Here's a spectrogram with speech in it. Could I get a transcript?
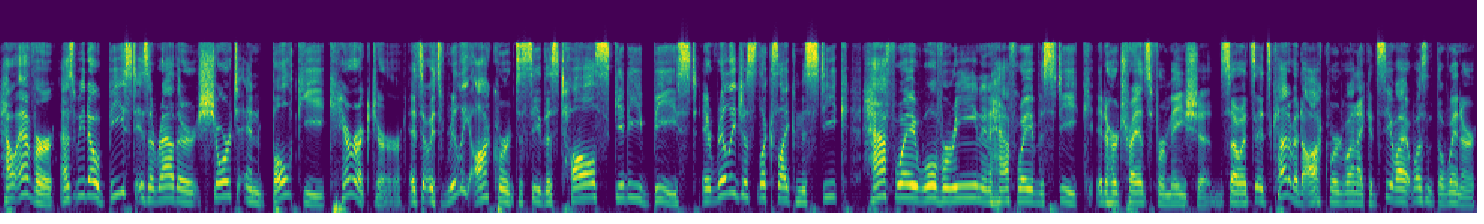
However, as we know, Beast is a rather short and bulky character. And so it's really awkward to see this tall, skinny beast. It really just looks like Mystique halfway Wolverine and halfway Mystique in her transformation. So it's it's kind of an awkward one. I could see why it wasn't the winner.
